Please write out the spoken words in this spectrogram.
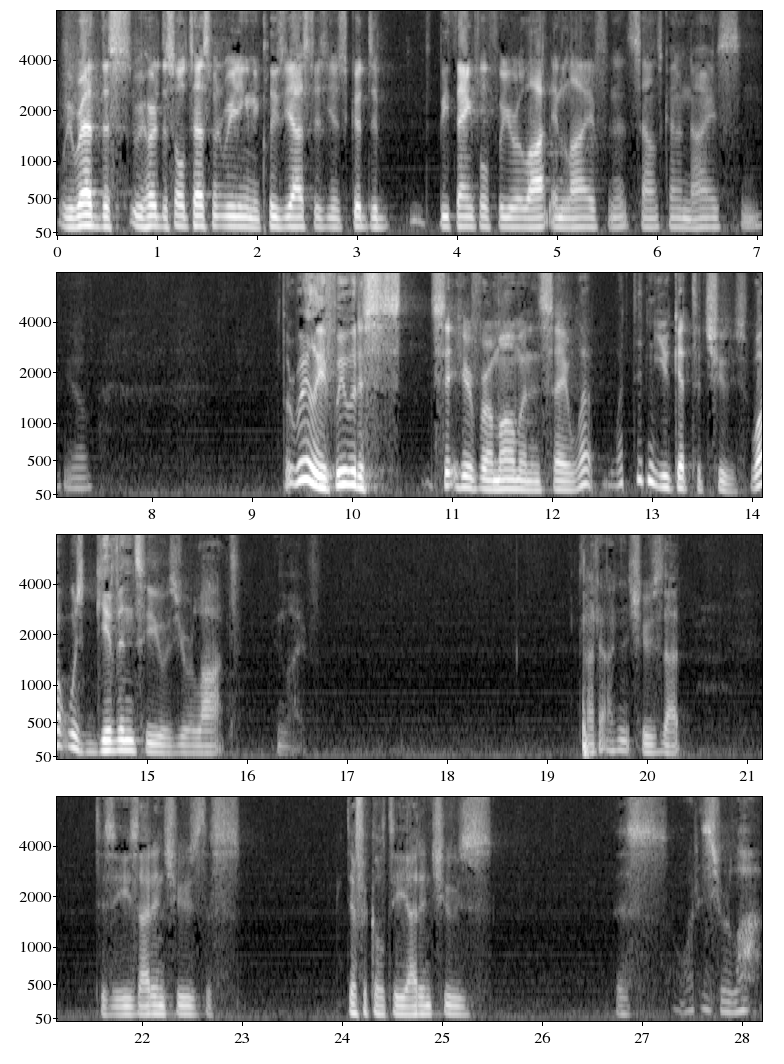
We read this, we heard this Old Testament reading in Ecclesiastes. You know, it's good to be thankful for your lot in life, and it sounds kind of nice, and you know. But really, if we were to sit here for a moment and say, what, what didn't you get to choose? What was given to you as your lot in life? I didn't choose that disease. I didn't choose this difficulty. I didn't choose this what is your lot?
